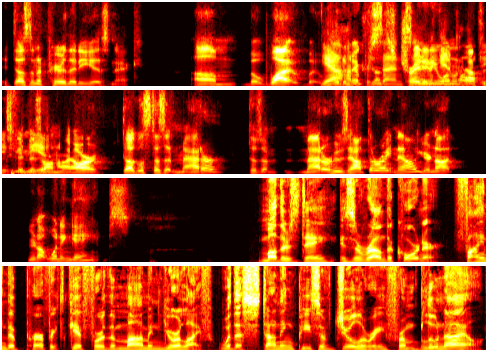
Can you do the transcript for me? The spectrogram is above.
it doesn't appear that he is. Nick. Um, but why? Yeah, hundred percent. Trade anyone when half the team is on IR. Douglas, does it matter? Does it matter who's out there right now? You're not. You're not winning games. Mother's Day is around the corner. Find the perfect gift for the mom in your life with a stunning piece of jewelry from Blue Nile.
